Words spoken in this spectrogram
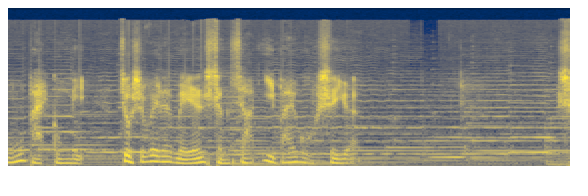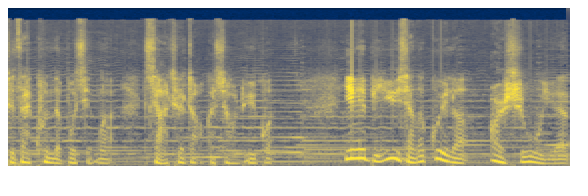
五百公里，就是为了每人省下一百五十元。实在困得不行了，下车找个小旅馆，因为比预想的贵了二十五元。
